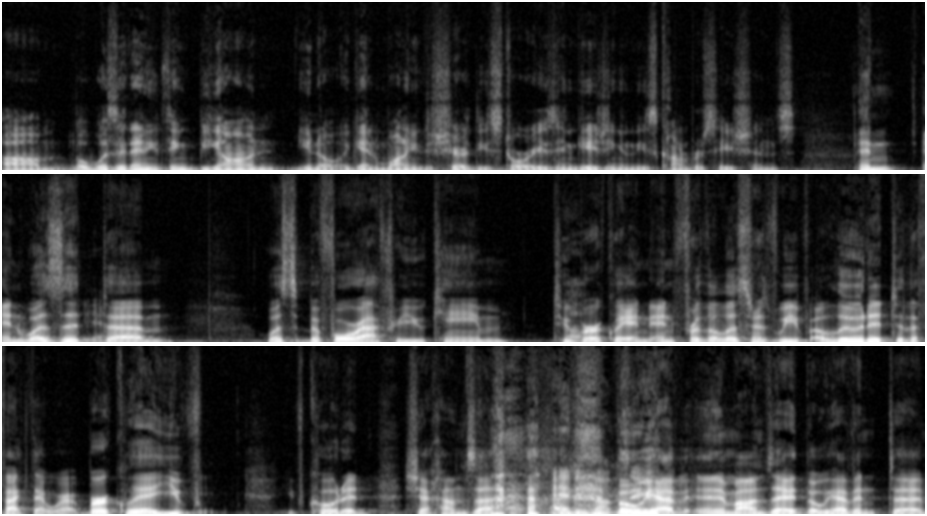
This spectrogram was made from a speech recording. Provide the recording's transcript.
Um, but was it anything beyond, you know, again, wanting to share these stories, engaging in these conversations? And and was it Yeah. um, was it before or after you came to Oh. Berkeley? And and for the listeners, we've alluded to the fact that we're at Berkeley. You've you've quoted Sheikh Hamza And Imam but we have and Imam Zaid, but we haven't uh,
